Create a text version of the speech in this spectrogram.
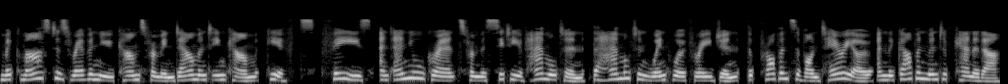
McMaster's revenue comes from endowment income, gifts, fees, and annual grants from the City of Hamilton, the Hamilton-Wentworth region, the Province of Ontario, and the Government of Canada.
